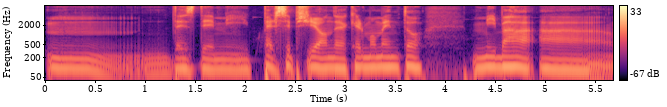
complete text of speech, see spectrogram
mm, desde mi percepción de aquel momento me iba a...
